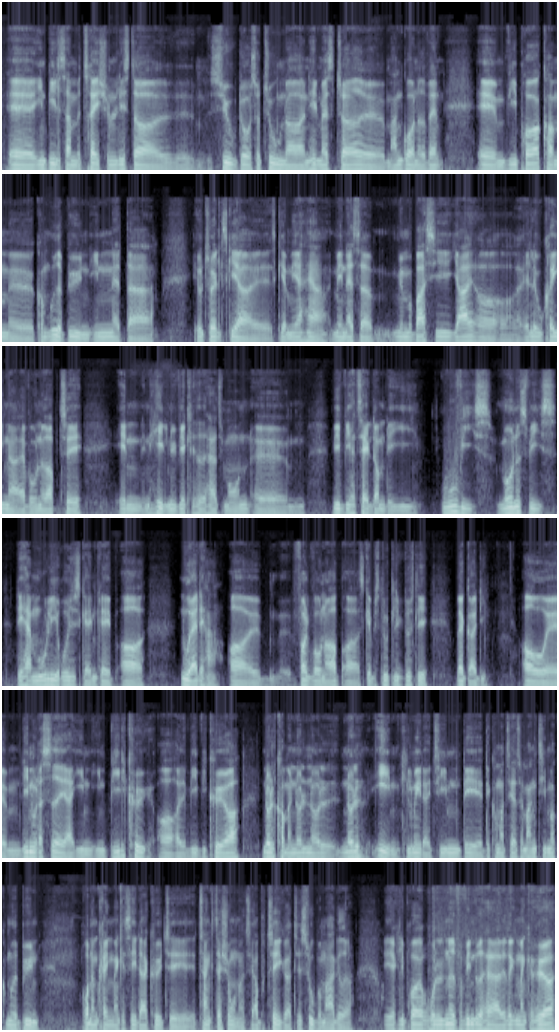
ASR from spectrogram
øh, i en bil sammen med tre journalister, øh, syv dåser tun og en hel masse tørret øh, mango og noget vand. Øh, vi prøver at komme, øh, komme ud af byen, inden at der eventuelt sker, øh, sker mere her. Men altså, vi må bare sige, at jeg og, og alle ukrainer er vågnet op til en, en helt ny virkelighed her til morgen. Øh, vi, vi har talt om det i ugevis, månedsvis, det her mulige russiske angreb, og nu er det her, og øh, folk vågner op og skal beslutte lige pludselig, hvad gør de? Og øh, lige nu der sidder jeg i en, i en bilkø, og, og vi, vi kører 0,0001 km i timen. Det, det kommer til at tage mange timer at komme ud af byen. Rundt omkring, man kan se, der er kø til tankstationer, til apoteker, til supermarkeder. Jeg kan lige prøve at rulle ned fra vinduet her. Jeg ved ikke, man kan høre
